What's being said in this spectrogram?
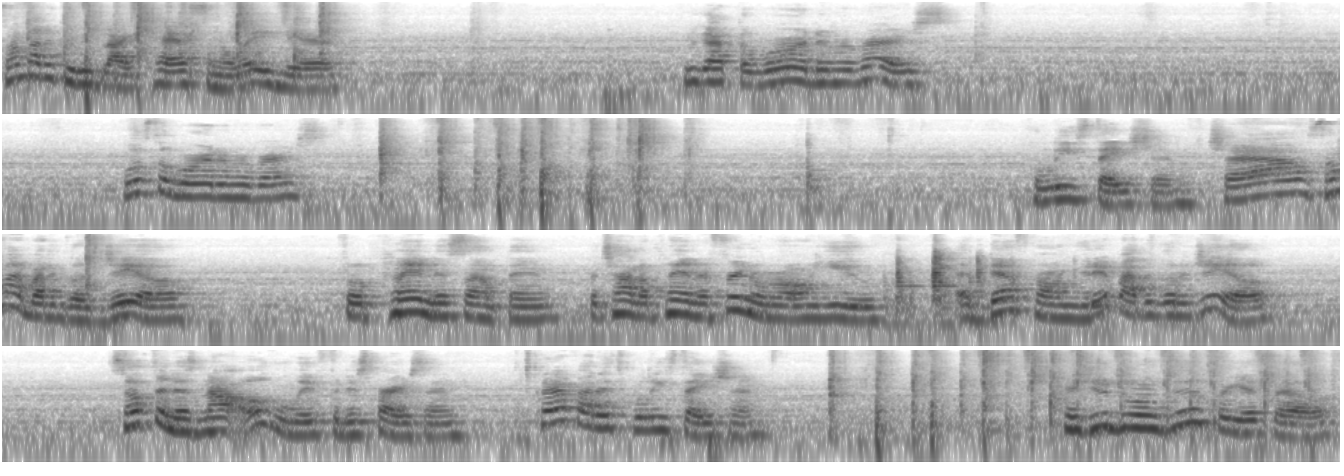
Somebody could be like passing away here. We got the world in reverse. What's the word in reverse? Police station. Child, somebody about to go to jail for planning something, for trying to plan a funeral on you, a death on you. They're about to go to jail. Something is not over with for this person. Clarify this police station. Because you're doing good for yourself.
